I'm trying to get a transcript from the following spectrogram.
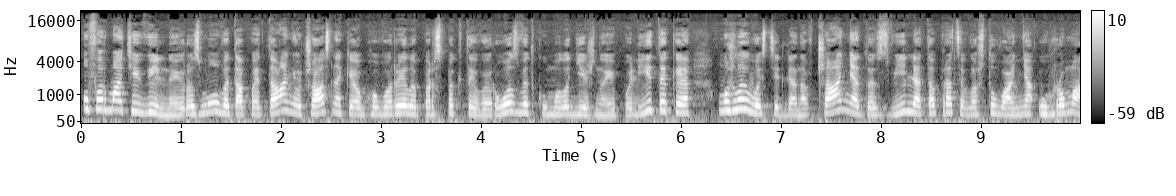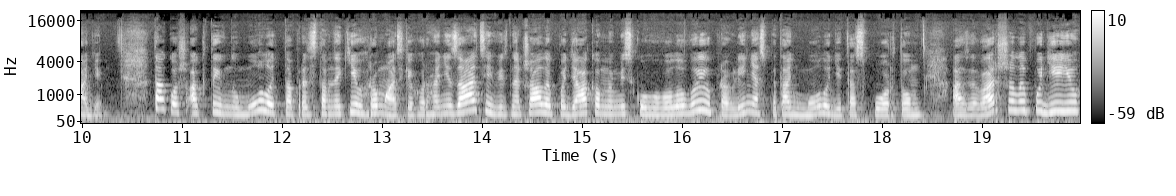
У форматі вільної розмови та питань учасники обговорили перспективи розвитку молодіжної політики, можливості для навчання, дозвілля та працевлаштування у громаді. Також активну молодь та представників громадських організацій відзначали подяками міського голови управління з питань молоді та спорту. А завершили подію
